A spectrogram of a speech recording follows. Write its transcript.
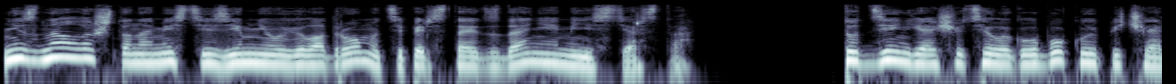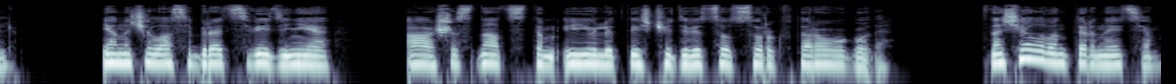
Не знала, что на месте зимнего велодрома теперь стоит здание министерства. Тот день я ощутила глубокую печаль. Я начала собирать сведения о 16 июля 1942 года. Сначала в интернете,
